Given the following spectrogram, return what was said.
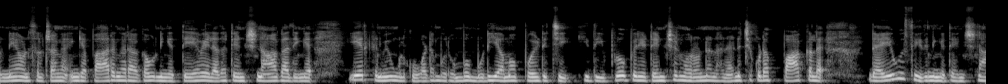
ஒன்றே ஒன்று சொல்கிறாங்க இங்கே பாருங்கள் ராகவ் நீங்கள் தேவையில்லாத டென்ஷன் ஆகாதீங்க. ஏற்கனவே உங்களுக்கு உடம்பு ரொம்ப முடியாமல் போயிடுச்சு. இது இவ்வளோ பெரிய டென்ஷன் வரும்னு நான் நினச்சி கூட பார்க்கல தயவு செய்து நீங்கள் டென்ஷன்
